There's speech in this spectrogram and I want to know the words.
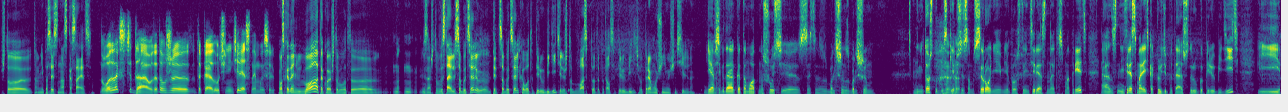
что там непосредственно нас касается. Ну вот это, кстати, да, вот это уже такая очень интересная мысль. У вас когда-нибудь бывало такое, чтобы вот, э, ну, не знаю, чтобы вы ставили собой цель, перед собой цель кого-то переубедить, или чтобы вас кто-то пытался переубедить, вот прям очень и очень сильно? Я всегда к этому отношусь э, с, с большим, с большим ну, не то чтобы скепсисом, с иронией. Мне просто интересно на это смотреть. А, Интересно смотреть, как люди пытаются друг друга переубедить. И,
